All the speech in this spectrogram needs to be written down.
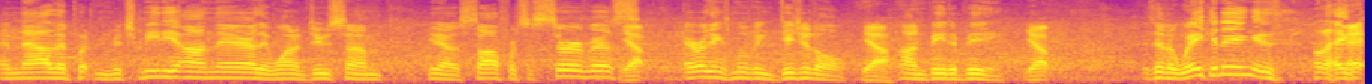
And now they're putting rich media on there, they want to do some you know, software as a service. Yep. Everything's moving digital Yeah. on B2B. Yep. Is it awakening? Is like Uh, yeah,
